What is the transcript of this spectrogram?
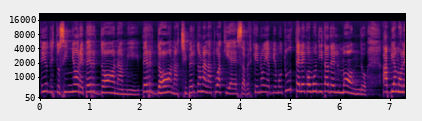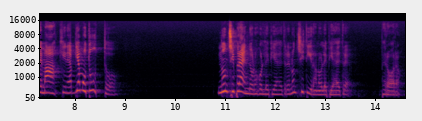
E io ho detto, Signore, perdonami, perdonaci, perdona la tua Chiesa, perché noi abbiamo tutte le comodità del mondo, abbiamo le macchine, abbiamo tutto. Non ci prendono con le pietre, non ci tirano le pietre, per ora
